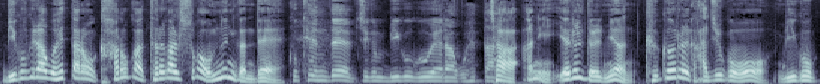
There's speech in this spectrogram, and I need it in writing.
미국이라고 했다라고 가로가 들어갈 수가 없는 건데 국회인데 지금 미국 의회라고 했다. 자, 아니 예를 들면 그거를 가지고 미국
